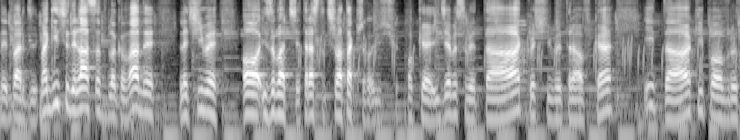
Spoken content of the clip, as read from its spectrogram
najbardziej. Magiczny las odblokowany, lecimy. O, i zobaczcie, teraz to trzeba tak przechodzić. Okej, idziemy sobie tak, kosimy trawkę. I tak, i powrót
